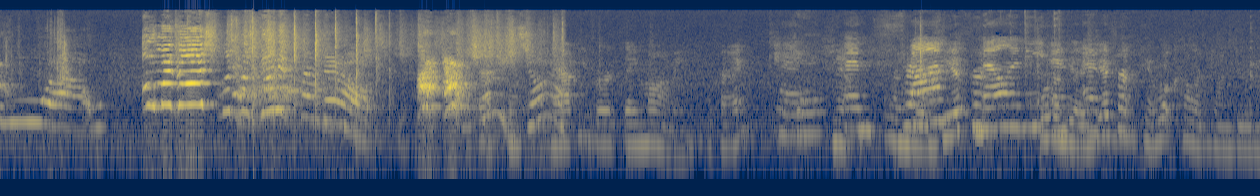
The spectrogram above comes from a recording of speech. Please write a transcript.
Wow! Oh my gosh! Look how good it turned out. Great job. Happy birthday, mommy. Okay. Okay. Now, And we're gonna from do a different. Melanie We're gonna different pen. What color do you want to do it in?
